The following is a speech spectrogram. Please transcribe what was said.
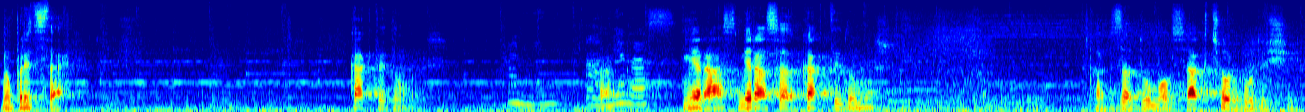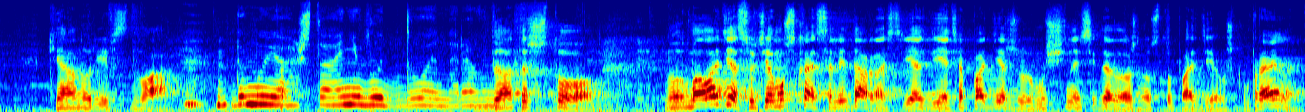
Ну, представь. Как ты думаешь? А, не раз. Мирас. Мираса, как ты думаешь? Как задумался актер будущий. Киану Ривз 2. Думаю, что они будут двое наравне. Да ты что? Ну, молодец, у тебя мужская солидарность. Я, я тебя поддерживаю. Мужчины всегда должны уступать девушкам, правильно?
